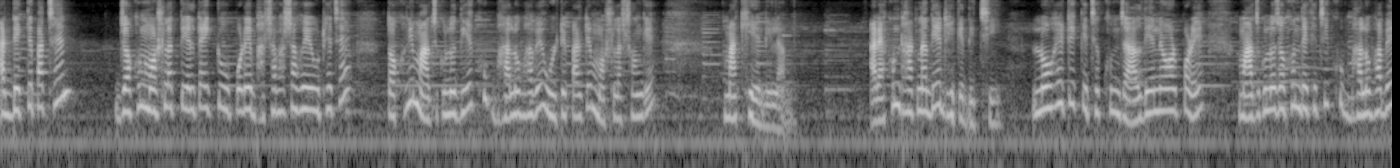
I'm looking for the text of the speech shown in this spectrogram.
আর দেখতে পাচ্ছেন, যখন মশলার তেলটা একটু উপরে ভাসা ভাসা হয়ে উঠেছে, তখনই মাছগুলো দিয়ে খুব ভালোভাবে উল্টে পাল্টে মশলার সঙ্গে মাখিয়ে নিলাম। আর এখন ঢাকনা দিয়ে ঢেকে দিচ্ছি। লো হেঁটে কিছুক্ষণ জাল দিয়ে নেওয়ার পরে মাছগুলো যখন দেখেছি খুব ভালোভাবে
